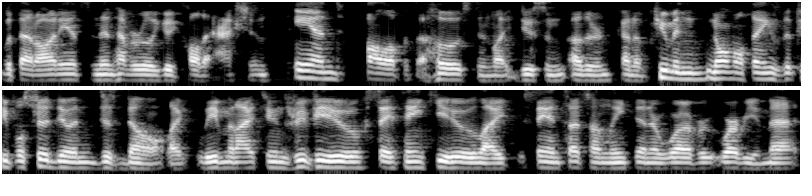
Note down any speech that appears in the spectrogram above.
with that audience and then have a really good call to action and follow up with the host and like do some other kind of human normal things that people should do and just don't like leave them an iTunes review, say thank you, like stay in touch on LinkedIn or wherever wherever you met.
